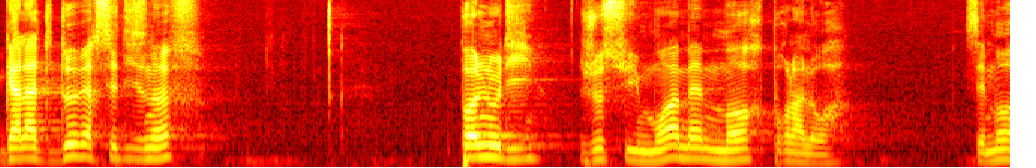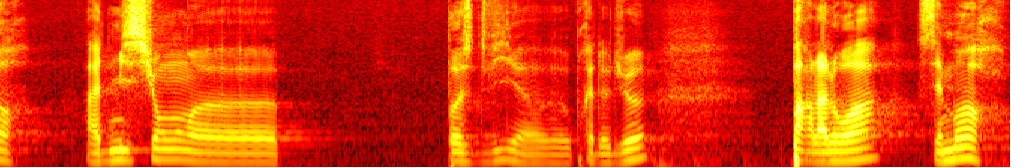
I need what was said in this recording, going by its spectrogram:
Galates 2, verset 19, Paul nous dit, je suis moi-même mort pour la loi. C'est mort. Admission euh, post-vie auprès de Dieu, par la loi, c'est mort.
